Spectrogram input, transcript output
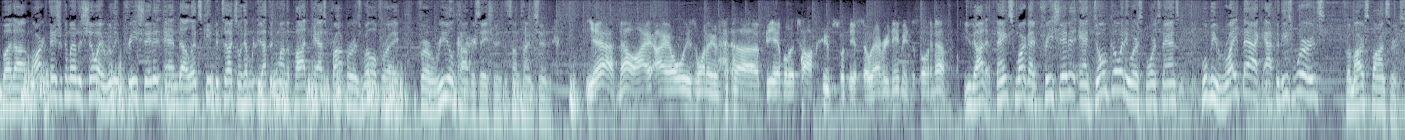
But uh, Mark, thanks for coming on the show. I really appreciate it. And uh, let's keep in touch. You'll, come, you'll have to come on the podcast proper as well for a for a real conversation sometime soon. Yeah, no, I, I always want to uh, be able to talk hoops with you. So whenever you need me, just let me know. You got it. Thanks, Mark. I appreciate it. And don't go anywhere, sports fans. We'll be right back after these words from our sponsors.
